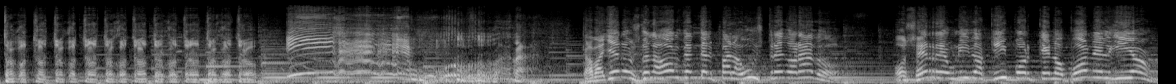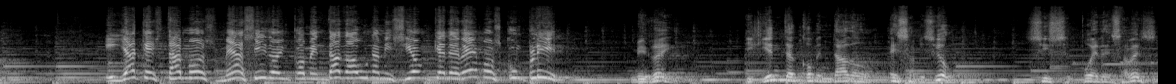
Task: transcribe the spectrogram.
Trocotro, trocotro, trocotro, trocotro, trocotro. Caballeros de la Orden del Palaustre Dorado, os he reunido aquí porque lo pone el guion. Y ya que estamos, me ha sido encomendada una misión que debemos cumplir. Mi rey, ¿y quién te ha encomendado esa misión? Si se puede saberse.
